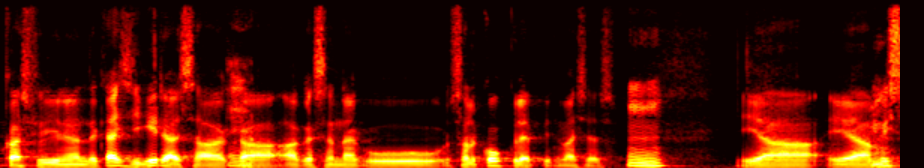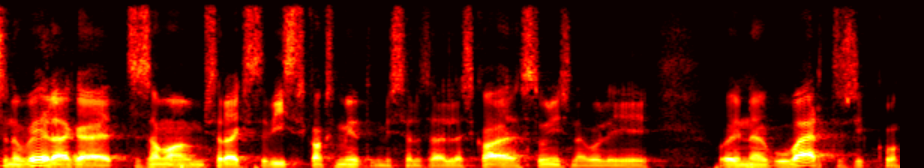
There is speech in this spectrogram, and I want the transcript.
kasvõi nii-öelda käsi kirjas, aga aga sa nagu, sa oled kokku leppinud asjas mm. -hmm ja, ja mis on nagu veel äge, et seesama, mis sa rääkisid, see viisteist, kakskümmend minutit, mis seal selles kahes tunnis nagu oli, oli nagu väärtuslikku.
